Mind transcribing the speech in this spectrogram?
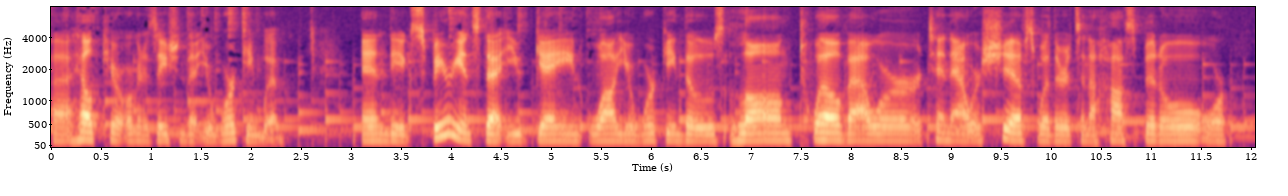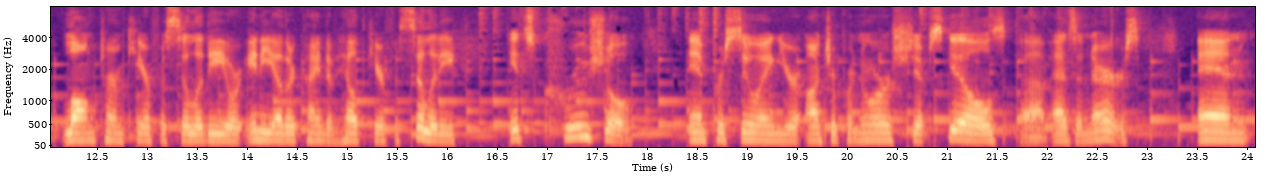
uh, healthcare organization that you're working with. And the experience that you gain while you're working those long 12 hour or 10 hour shifts, whether it's in a hospital or long term care facility or any other kind of healthcare facility, it's crucial in pursuing your entrepreneurship skills uh, as a nurse. And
